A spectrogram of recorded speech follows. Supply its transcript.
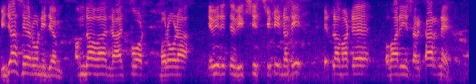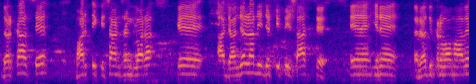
બીજા શહેરોની જેમ અમદાવાદ, રાજકોટ, બરોડા એવી રીતે વિકસિત સિટી નથી. એટલા માટે અમારી સરકારને દરખાસ્ત છે ભારતીય કિસાન સંઘ દ્વારા કે આ ઝાંઝરલાની જે ટીપી સાત છે એ એને રદ કરવામાં આવે.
